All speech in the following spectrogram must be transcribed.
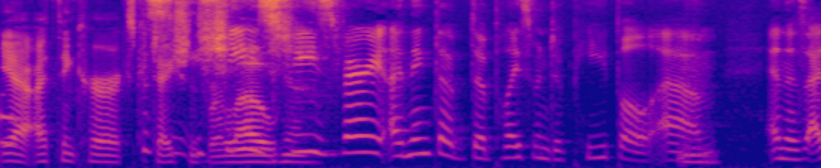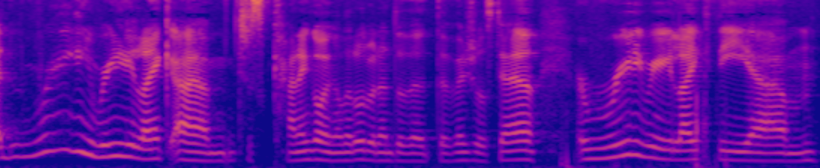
Yeah, I think her expectations were she's, low. She's very. I think the the placement of people. Um, And this, I really, really like. Um, just kind of going a little bit into the, the visual style. I really, really like the um,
